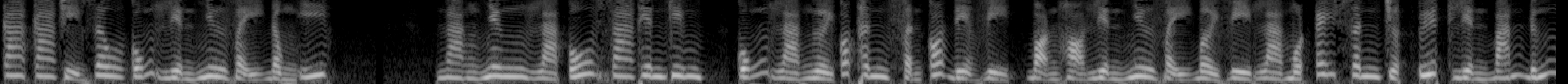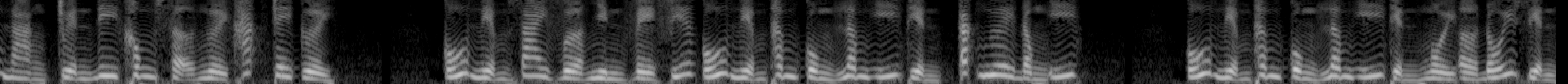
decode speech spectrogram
Ca ca chị dâu cũng liền như vậy đồng ý. Nàng nhưng là cố gia thiên kim, cũng là người có thân phận có địa vị, bọn họ liền như vậy bởi vì là một cái sân trượt tuyết liền bán đứng nàng truyền đi không sợ người khác chê cười. Cố niệm dai vừa nhìn về phía cố niệm thâm cùng lâm ý thiện, các ngươi đồng ý. Cố niệm thâm cùng lâm ý thiện ngồi ở đối diện,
